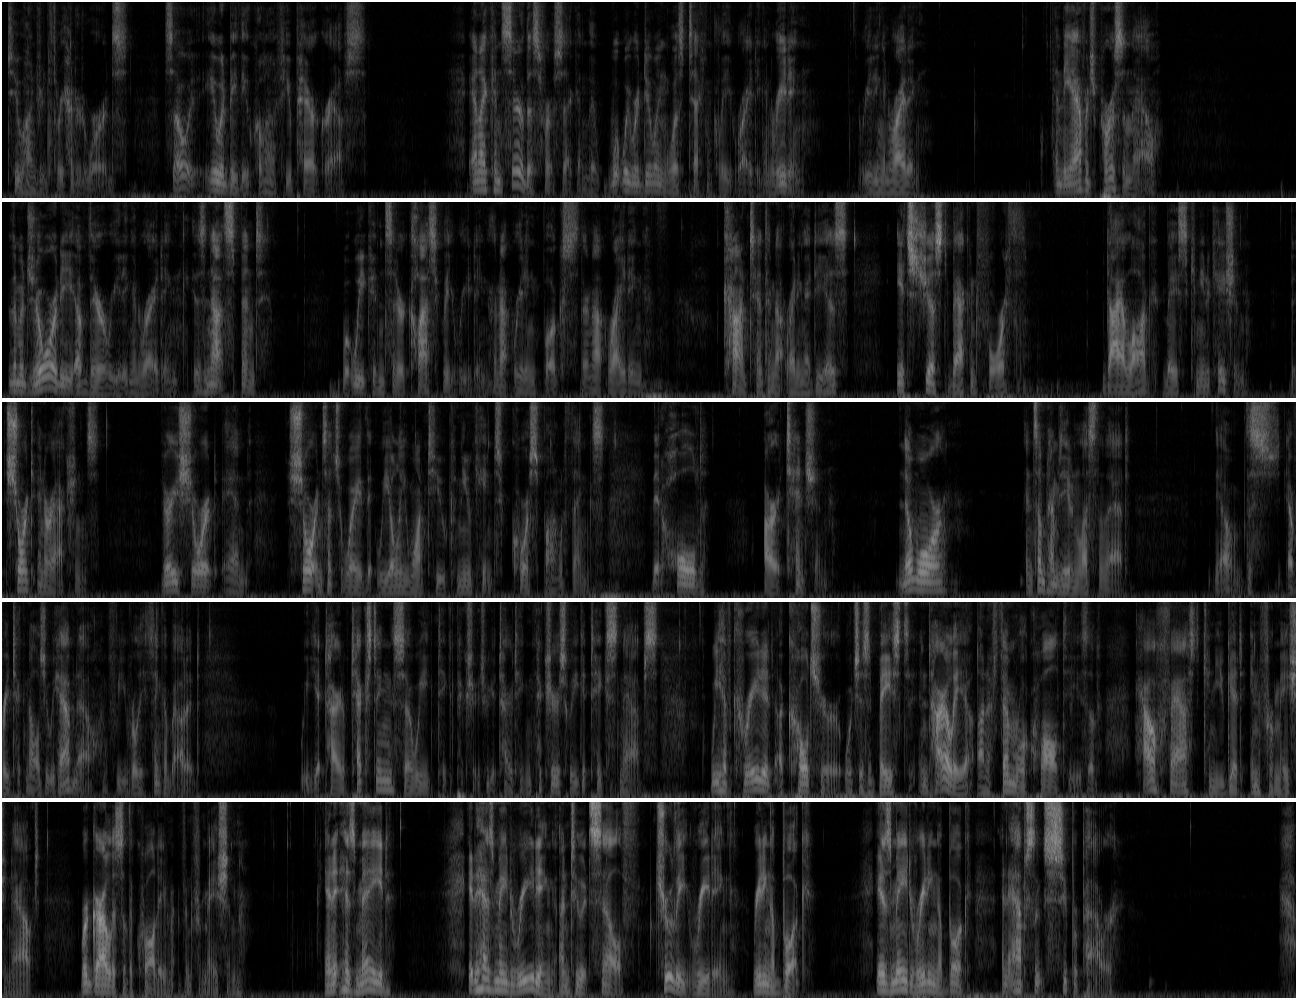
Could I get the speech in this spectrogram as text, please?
200, 300 words. So it would be the equivalent of a few paragraphs. And I considered this for a second that what we were doing was technically writing and reading, reading and writing. And the average person now, the majority of their reading and writing is not spent what we consider classically reading. They're not reading books, they're not writing content, they're not writing ideas. It's just back and forth dialogue based communication, short interactions, very short and short in such a way that we only want to communicate and correspond with things that hold our attention. No more, and sometimes even less than that. You know, this every technology we have now, if we really think about it. We get tired of texting, so we take pictures. We get tired of taking pictures, so we get take snaps. We have created a culture which is based entirely on ephemeral qualities of how fast can you get information out regardless of the quality of information. And it has made it has made reading unto itself, truly reading, reading a book, it has made reading a book an absolute superpower.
